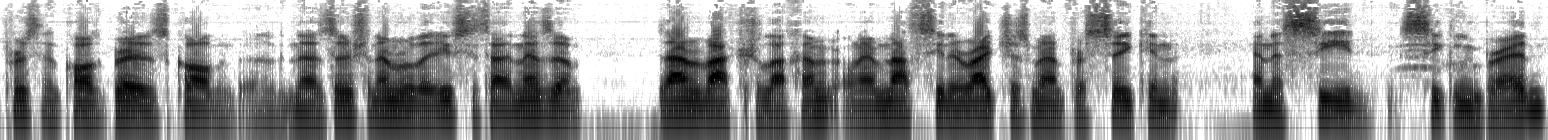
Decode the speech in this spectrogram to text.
person who calls bread is called uh, say Nezer. And I have not seen a righteous man forsaken and a seed seeking bread.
